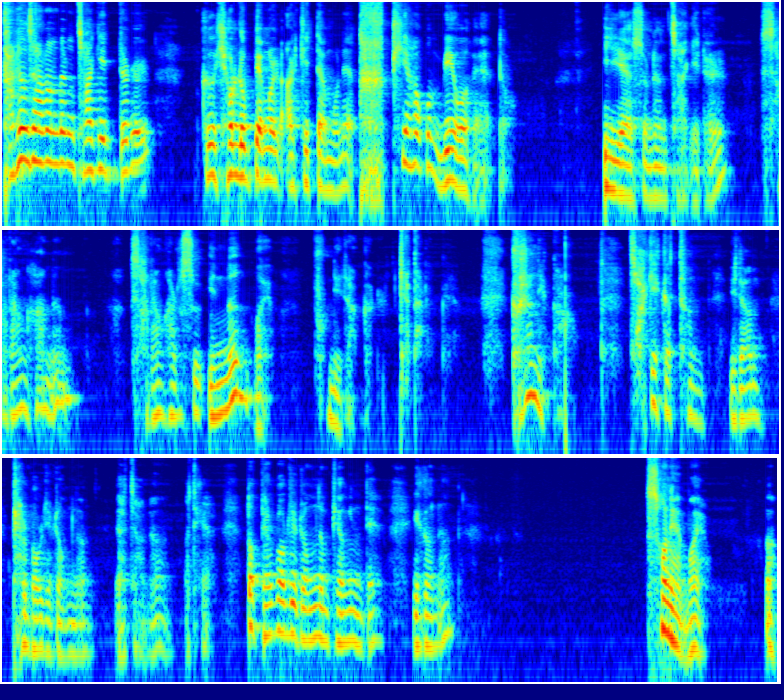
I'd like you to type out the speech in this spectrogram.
다른 사람들은 자기들을 그 혈루병을 앓기 때문에 다 피하고 미워해도 이 예수는 자기를 사랑하는 사랑할 수 있는 뭐예요? 분이란 걸 깨달은 거예요. 그러니까 자기 같은 이런 별 볼 일 없는 여자는 어떻게 또 별 볼 일 없는 병인데 이거는 손에 뭐예요? 어,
